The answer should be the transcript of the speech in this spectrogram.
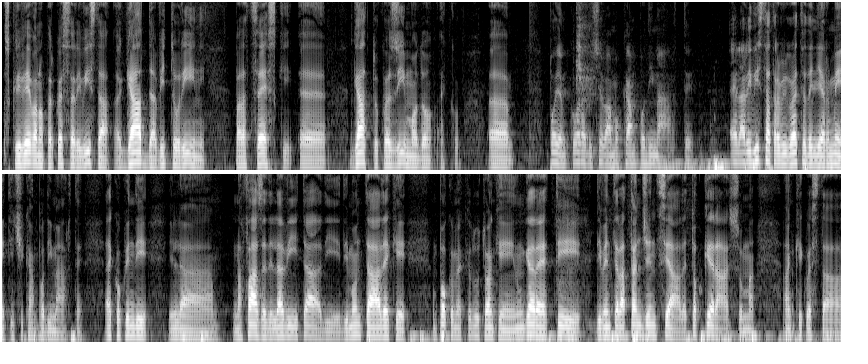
scrivevano per questa rivista eh, Gadda, Vittorini, Palazzeschi, eh, Gatto, Quasimodo, ecco. Eh, poi ancora dicevamo Campo di Marte. È la rivista, tra virgolette, degli ermetici, Campo di Marte. Ecco quindi il, una fase della vita di, di Montale che un po' come è accaduto anche in Ungaretti, diventerà tangenziale, toccherà insomma anche questa,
